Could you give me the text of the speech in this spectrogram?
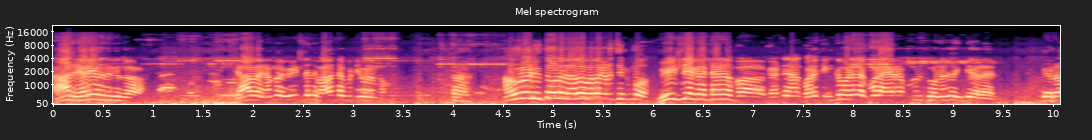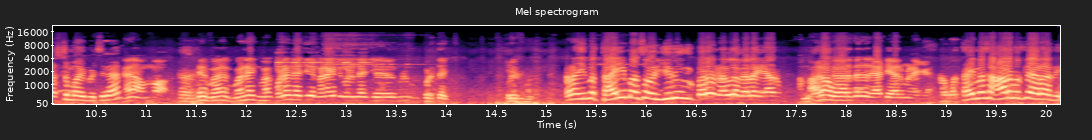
ஆறு நிறைய வந்திருக்கு இந்த வாரம். நம்ம வீட்டுல இருந்து வளர்த்த குட்டி கொண்டு வந்தோம். அவங்களோட வித்தோட நல்ல விலை கிடைச்சிருக்குமோ? வீட்லயே கேட்டாங்க கேட்டு குறைச்சி இங்கே விட கூட ஆயிரம் ரூபாய் கொண்டு வந்து இங்கே விலை நஷ்டமாயி போச்சுன்னா ஆமா. கொடுத்தாச்சு. கொடுத்து ஆனா இன்னும் தை மாசம் ஒரு இருபதுக்கு பிறகு நல்ல விலை ஏறும். அதான் ரேட்டு யாரும் ஆமா தை மாசம் ஆரம்பத்துல ஏறாது.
